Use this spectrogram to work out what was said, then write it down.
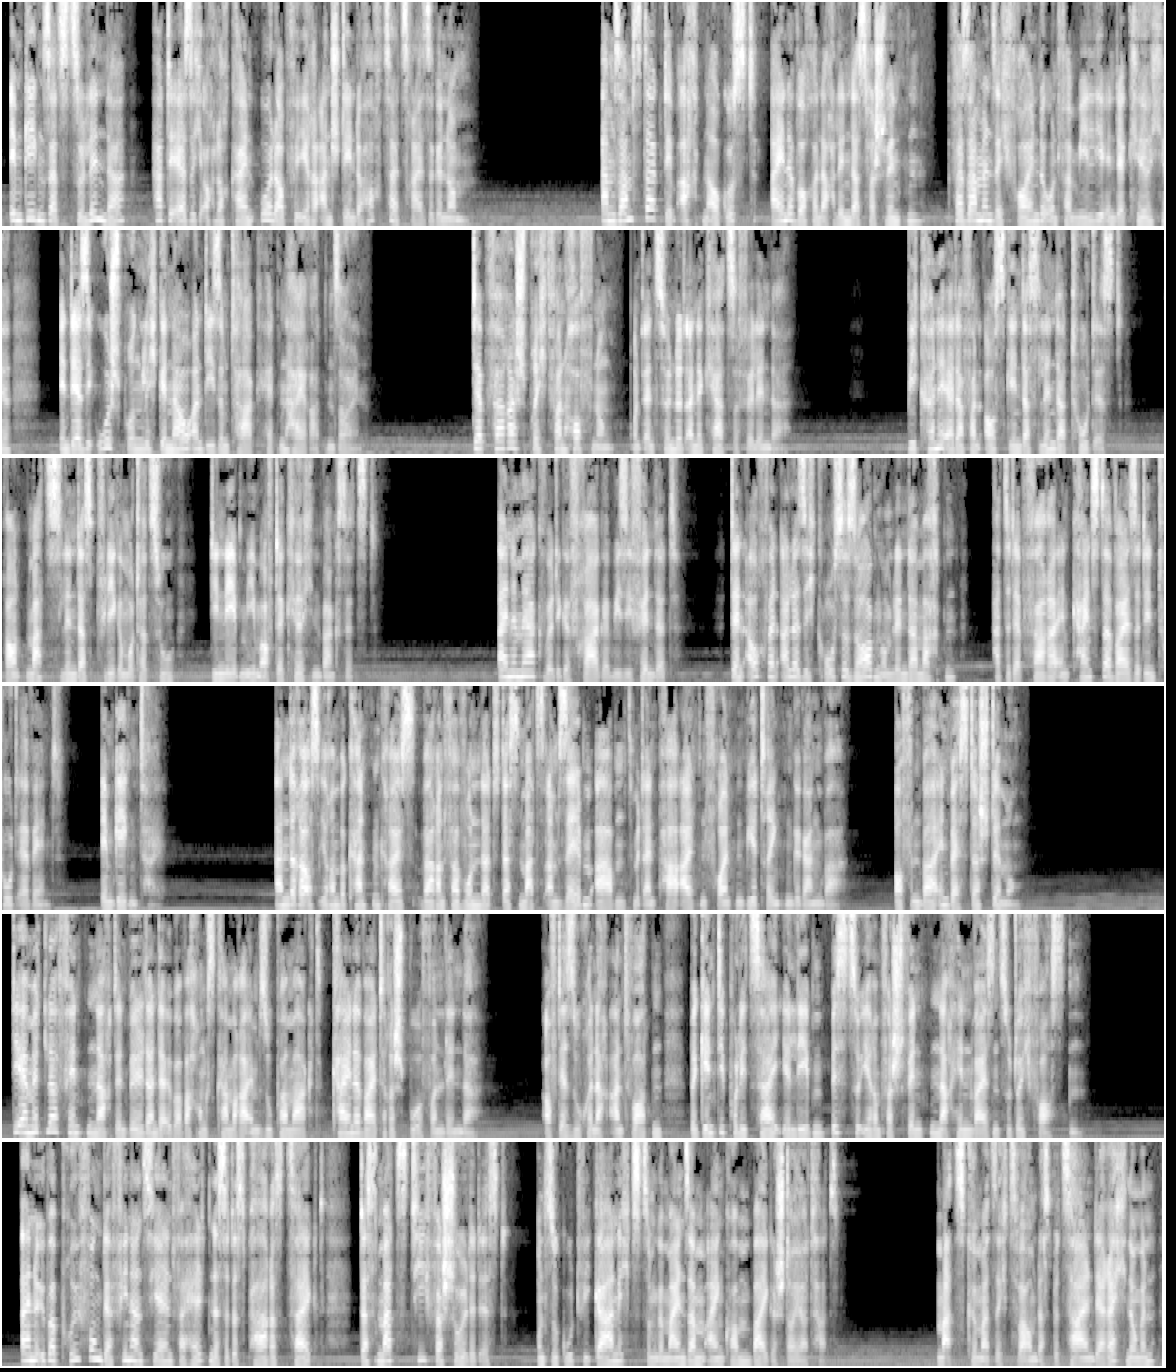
Im Gegensatz zu Linda hatte er sich auch noch keinen Urlaub für ihre anstehende Hochzeitsreise genommen. Am Samstag, dem 8. August, eine Woche nach Lindas Verschwinden, versammeln sich Freunde und Familie in der Kirche, in der sie ursprünglich genau an diesem Tag hätten heiraten sollen. Der Pfarrer spricht von Hoffnung und entzündet eine Kerze für Linda. Wie könne er davon ausgehen, dass Linda tot ist? raunt Mats Lindas Pflegemutter zu, die neben ihm auf der Kirchenbank sitzt. Eine merkwürdige Frage, wie sie findet. Denn auch wenn alle sich große Sorgen um Linda machten, hatte der Pfarrer in keinster Weise den Tod erwähnt. Im Gegenteil. Andere aus ihrem Bekanntenkreis waren verwundert, dass Mats am selben Abend mit ein paar alten Freunden Bier trinken gegangen war. Offenbar in bester Stimmung. Die Ermittler finden nach den Bildern der Überwachungskamera im Supermarkt keine weitere Spur von Linda. Auf der Suche nach Antworten beginnt die Polizei ihr Leben bis zu ihrem Verschwinden nach Hinweisen zu durchforsten. Eine Überprüfung der finanziellen Verhältnisse des Paares zeigt, dass Mats tief verschuldet ist und so gut wie gar nichts zum gemeinsamen Einkommen beigesteuert hat. Mats kümmert sich zwar um das Bezahlen der Rechnungen,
